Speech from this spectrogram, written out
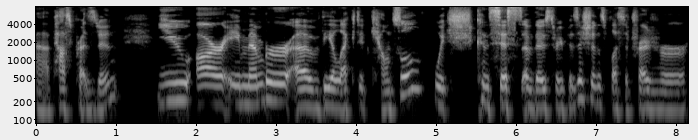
uh, past president. You are a member of the elected council, which consists of those three positions plus a treasurer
